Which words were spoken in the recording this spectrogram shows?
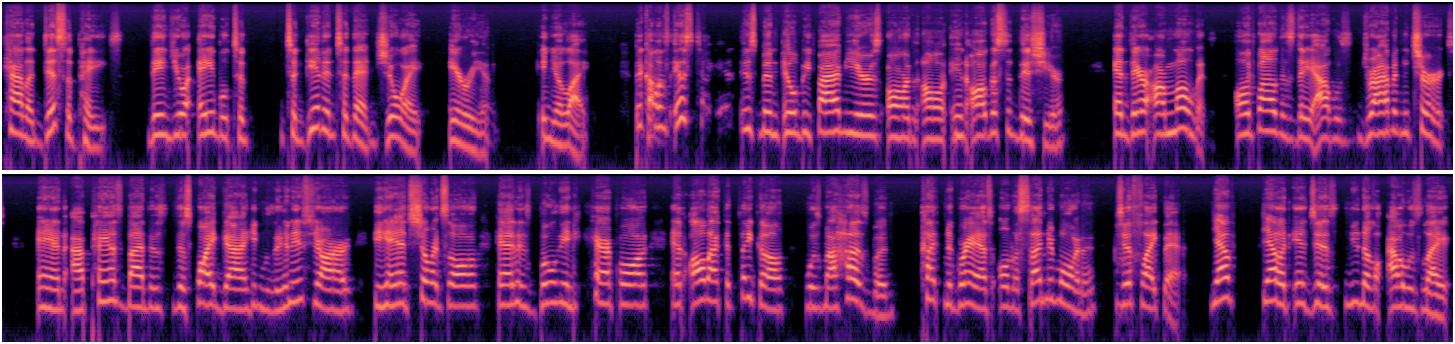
kind of dissipates, then you're able to to get into that joy area in your life because it's it's been it'll be five years on on in August of this year, and there are moments on Father's Day. I was driving to church and I passed by this this white guy. He was in his yard. He had shorts on, had his boonie cap on, and all I could think of was my husband cutting the grass on a Sunday morning, just like that. Yep. Yeah, it just, you know, I was like,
